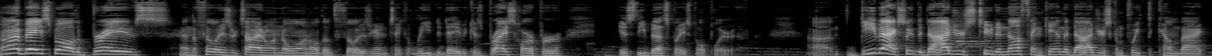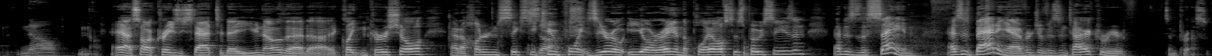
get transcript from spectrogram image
On to baseball, the Braves and the Phillies are tied one to one. Although the Phillies are going to take a lead today because Bryce Harper is the best baseball player ever. Uh, D-backs lead the Dodgers two to nothing. Can the Dodgers complete the comeback? No. No. Hey, I saw a crazy stat today. You know that uh, Clayton Kershaw had a 162.0 ERA in the playoffs this postseason. That is the same as his batting average of his entire career. It's impressive.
